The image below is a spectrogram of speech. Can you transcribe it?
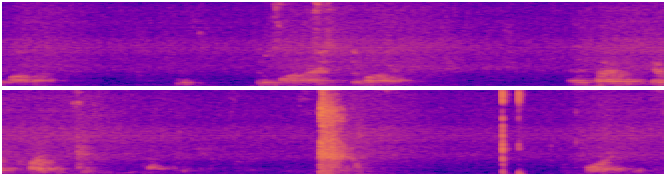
Demonic. the monarch. Just Demonic. And if I would have card that says you have to answer it. Before I get the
